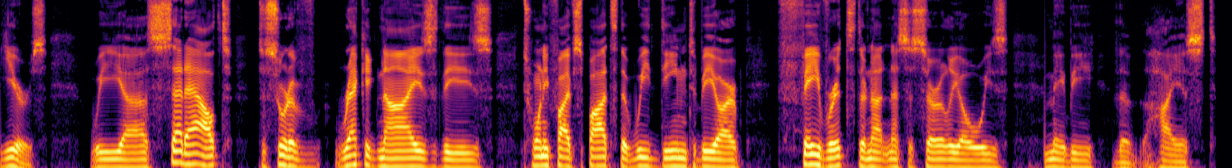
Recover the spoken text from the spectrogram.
years. We uh, set out to sort of recognize these 25 spots that we deem to be our favorites. They're not necessarily always maybe the highest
